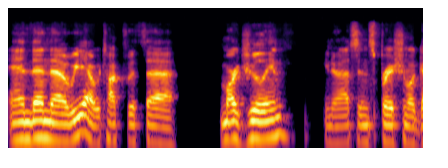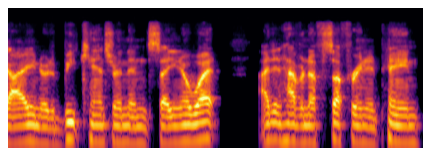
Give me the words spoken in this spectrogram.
And then uh, we yeah, we talked with uh, Mark Julian. You know, that's an inspirational guy, you know, to beat cancer and then say, you know what? I didn't have enough suffering and pain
